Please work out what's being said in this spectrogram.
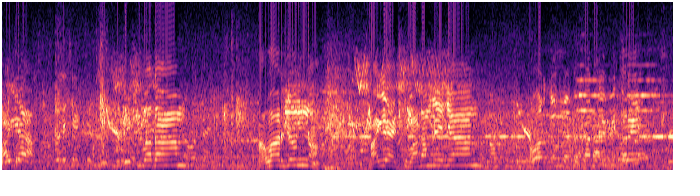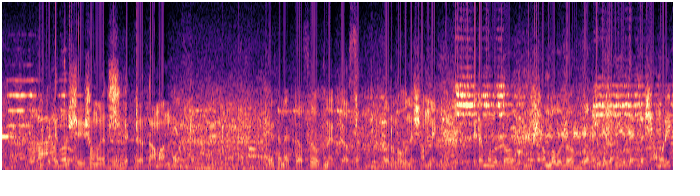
ভাইয়া, দেশি বাদাম খাওয়ার জন্য। ভাইয়া, একটু বাদাম নিয়ে যান। খাওয়ার জন্য দোকানের ভিতরে। এটা কিন্তু সেই সময়ের একটা কামান। এখানে একটা আছে, ওখানে একটা আছে, গণভবনের সামনে। এটা মূলত সম্ভবত, যতটুকু জানি যে একটা সামরিক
